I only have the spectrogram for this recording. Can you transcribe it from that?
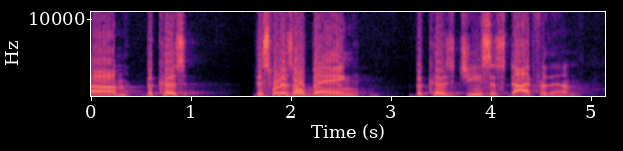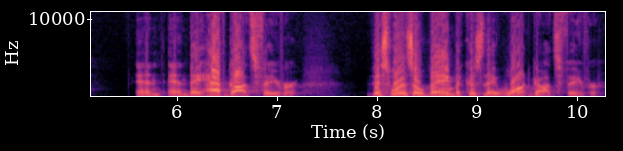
um, because this one is obeying because Jesus died for them, and, and they have God's favor. This one is obeying because they want God's favor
